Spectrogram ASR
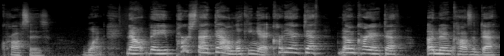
crosses 1. Now, they parse that down looking at cardiac death, non cardiac death, unknown cause of death.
